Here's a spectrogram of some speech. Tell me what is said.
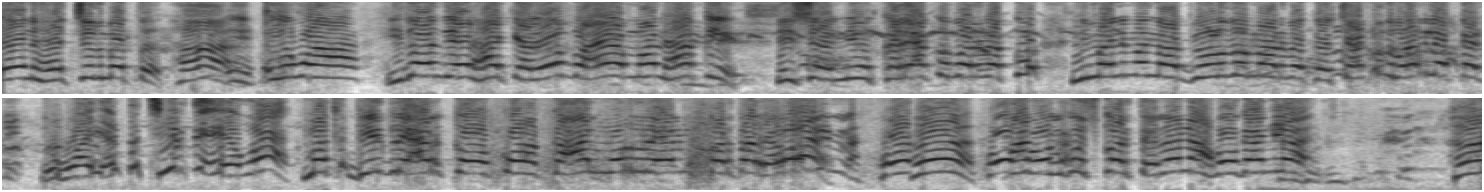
ಏನ್ ಹೆಚ್ಚಿನ ಇವ ಇದೊಂದ್ ಏನ್ ಹಾಕ್ಯಾರ ಬಾಯ ಮಣ್ಣ್ ಹಾಕ್ಲಿ. ನೀವು ಕರ್ಯಾಕ ಬರ್ಬೇಕು ನಿಮ್ಮ ಮನೆ ಮುಂದೆ ಬೀಳುದು ಮಾಡ್ಬೇಕು. ಚಟದ ಬರ್ಲಿ ಆ ಕಡೆ ಯವ್ವ ಚೀರ್ತಿ ಯವ್ವ? ಮತ್ ಬಿದ್ರೆ ಯಾರು ಕಾಲ್ ಮುರಿದ್ರೆ ಏನ್ ಕೊಡ್ತಾರ? ಮುಗಿಸ್ಕೊಡ್ತೇನೆ ನಾ ಹೋಗಂಗಿಲ್ಲ. ಹಾ.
